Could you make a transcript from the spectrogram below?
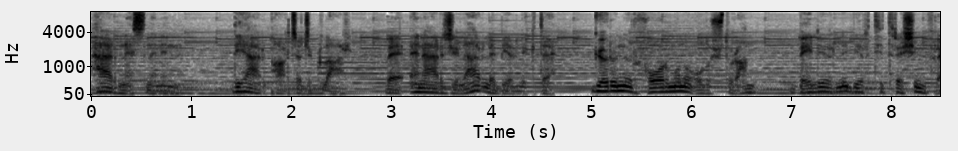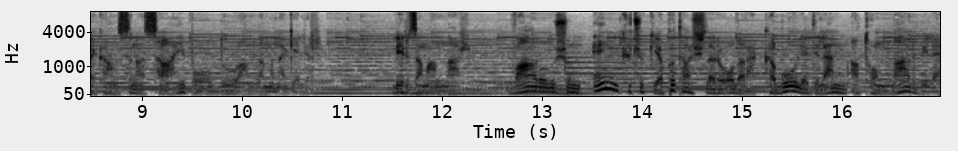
Her nesnenin diğer parçacıklar ve enerjilerle birlikte görünür formunu oluşturan belirli bir titreşim frekansına sahip olduğu anlamına gelir. Bir zamanlar varoluşun en küçük yapı taşları olarak kabul edilen atomlar bile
